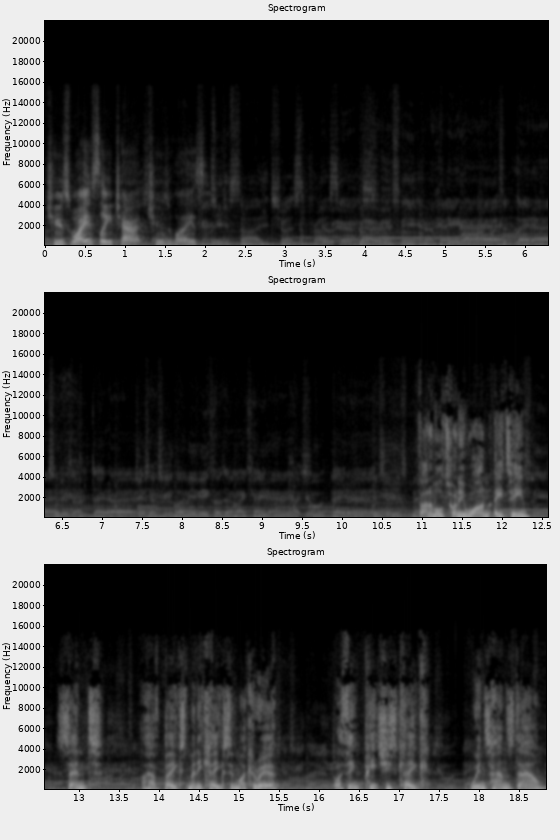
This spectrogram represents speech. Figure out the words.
Choose wisely, chat. Choose wisely. Vanimal 2118 sent, I have baked many cakes in my career, but I think Peachy's cake wins hands down.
